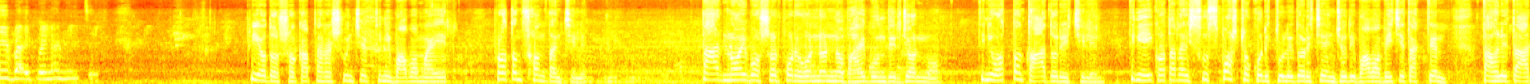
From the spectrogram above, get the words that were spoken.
এই ভাই কইনা নিয়েছে প্রিয় দর্শক আপনারা শুনছেন তিনি বাবা মায়ের প্রথম সন্তান ছিলেন। তার নয় বছর পরে অন্যান্য ভাই বোনদের জন্ম। তিনি অত্যন্ত আদরের ছিলেন। তিনি এই কথাটাই সুস্পষ্ট করে তুলে ধরেছেন, যদি বাবা বেঁচে থাকতেন, তাহলে তার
